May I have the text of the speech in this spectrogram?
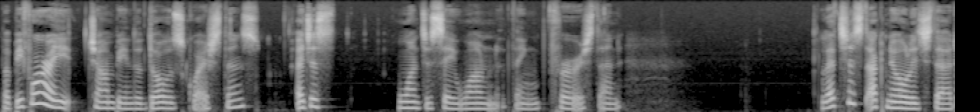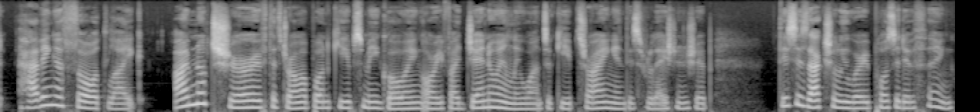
But before I jump into those questions, I just want to say one thing first. And let's just acknowledge that having a thought like, I'm not sure if the trauma bond keeps me going or if I genuinely want to keep trying in this relationship, this is actually a very positive thing.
